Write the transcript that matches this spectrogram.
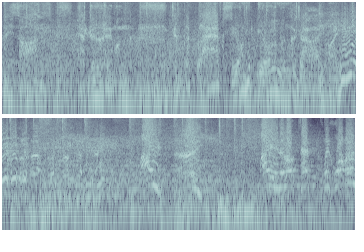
ไอ้สอนอย่าดื้อเลยมึง เจ็บแปลบๆเสียวนิดเดียวแล้วมึงก็จะหายไปไปไปไปนรกเจ็ดไม่กลัวมึง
